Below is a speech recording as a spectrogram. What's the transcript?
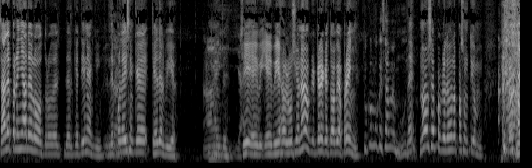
sale preñada del otro, del, del que tiene aquí. Después le dicen que, que es del viejo. Sí, el, el viejo ilusionado que cree que todavía preña. ¿Tú cómo que sabes mucho? ¿Eh? No sé porque eso le pasó a un tío mío. Entonces-.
